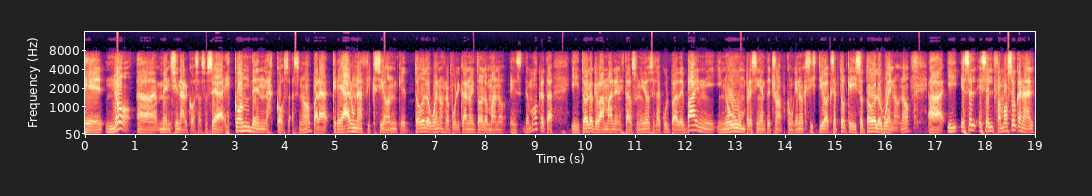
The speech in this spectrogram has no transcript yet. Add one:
eh, no ah, mencionar cosas, o sea, esconden las cosas, ¿no? Para crear una ficción que todo lo bueno es republicano y todo lo malo es demócrata y todo lo que va mal en Estados Unidos es la culpa de Biden y, y no hubo un presidente Trump, como que no existió, excepto que hizo todo lo bueno, ¿no? Ah, y es el, es el famoso canal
